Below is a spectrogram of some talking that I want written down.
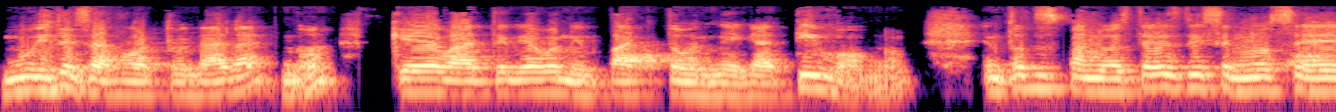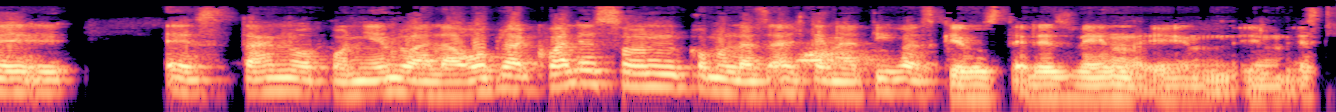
muy desafortunada, ¿no? Que va a tener un impacto negativo, ¿no? Entonces, cuando ustedes dicen no se están oponiendo a la obra, ¿cuáles son como las alternativas que ustedes ven en, esto?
